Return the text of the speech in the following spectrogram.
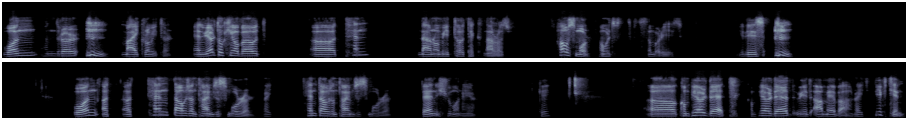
100 micrometer. And we are talking about uh, 10 nanometer technology. How small? How much somebody is? It is one uh, uh, 10,000 times smaller, right? 10,000 times smaller than human hair. Okay. Uh, compare that, compare that with amoeba, right? 15,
